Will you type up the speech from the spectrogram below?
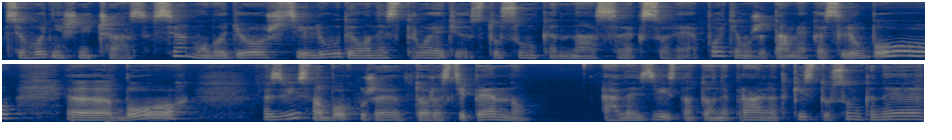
в сьогоднішній час вся молодь, всі люди вони строять стосунки на сексові. А потім вже там якась любов, е, Бог. Звісно, Бог уже второстепенно. Але, звісно, то неправильно. Такі стосунки не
